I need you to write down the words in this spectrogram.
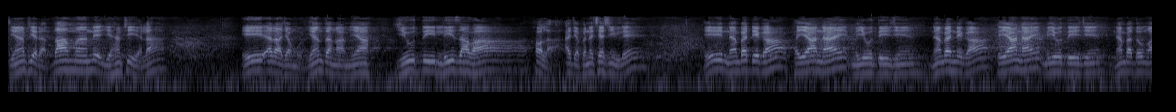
ဟန်ဖြစ်တာတာမန်နဲ့ယဟန်ဖြစ်ရလားအေးအဲ့ဒါကြောင့်မို့ယဟန်တန်ကများယူသည်လေးစားပါဟုတ်လားအဲ့ကြဘယ်နှချက်ရှိပြီလဲအေးနံပါတ်1ကဖယားနိုင်မယိုသေးခြင်းနံပါတ်2ကတရားနိုင်မယိုသေးခြင်းနံပါတ်3က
